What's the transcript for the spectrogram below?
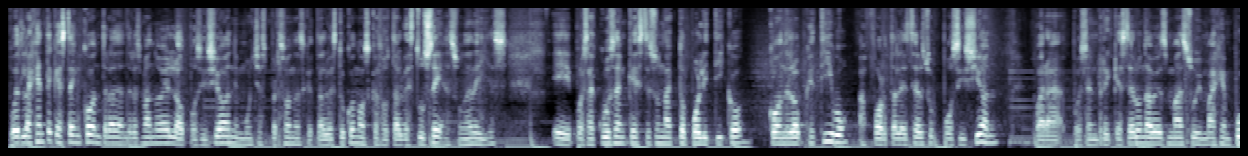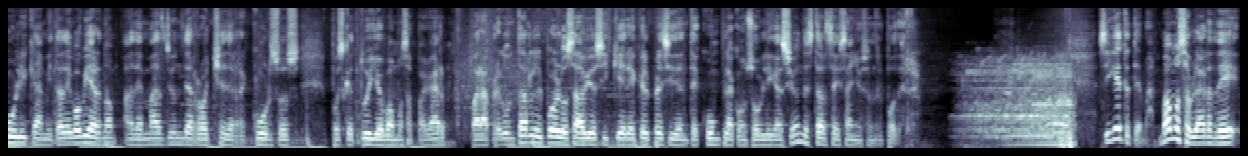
pues la gente que está en contra de Andrés Manuel, la oposición y muchas personas que tal vez tú conozcas o tal vez tú seas una de ellas, eh, pues acusan que este es un acto político con el objetivo a fortalecer su posición para pues enriquecer una vez más su imagen pública a mitad de gobierno, además de un derroche de recursos pues que tú y yo vamos a pagar para preguntarle al pueblo sabio si quiere que el presidente cumpla con su obligación de estar seis años en el poder. Siguiente tema, vamos a hablar de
